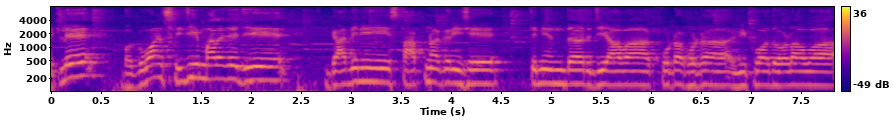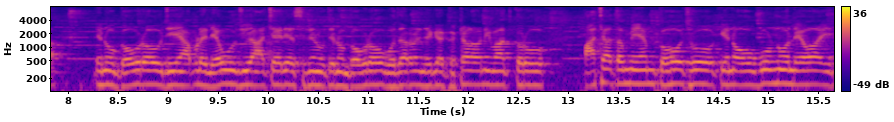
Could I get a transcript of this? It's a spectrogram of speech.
એટલે ભગવાન શ્રીજી મહારાજે જે ગાદીની સ્થાપના કરી છે. તેની અંદર જે આવા ખોટા ખોટા વિખવાદો અડાવવા, એનું ગૌરવ જે આપણે લેવું જોઈએ આચાર્યશ્રીનું, તેનું ગૌરવ વધારવાની જગ્યાએ ઘટાડવાની વાત કરો. પાછા તમે એમ કહો છો કે એનો અવગુણ ન લેવાય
